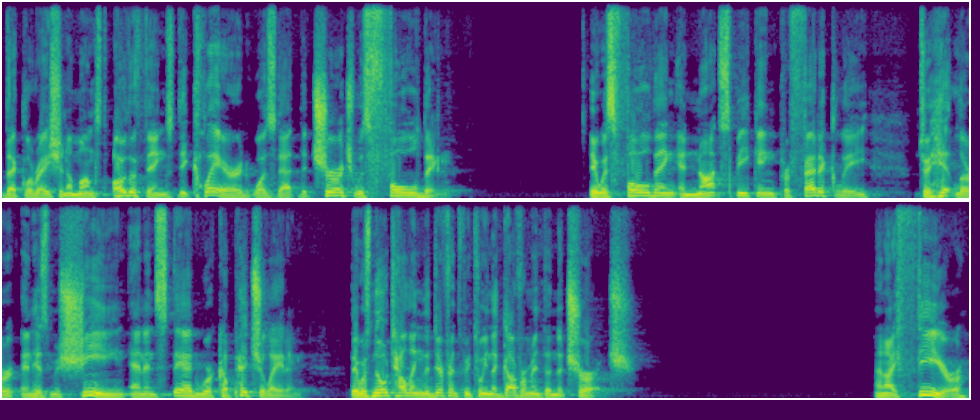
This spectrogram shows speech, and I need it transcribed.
Declaration, amongst other things, declared was that the church was folding. It was folding and not speaking prophetically to Hitler and his machine, and instead were capitulating. There was no telling the difference between the government and the church. And I fear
